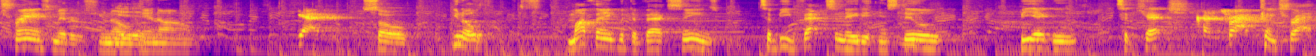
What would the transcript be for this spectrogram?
transmitters. You know, Yeah. and um. Yes. So, you know, my thing with the vaccines, to be vaccinated and still be able to catch, Contract. contract,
